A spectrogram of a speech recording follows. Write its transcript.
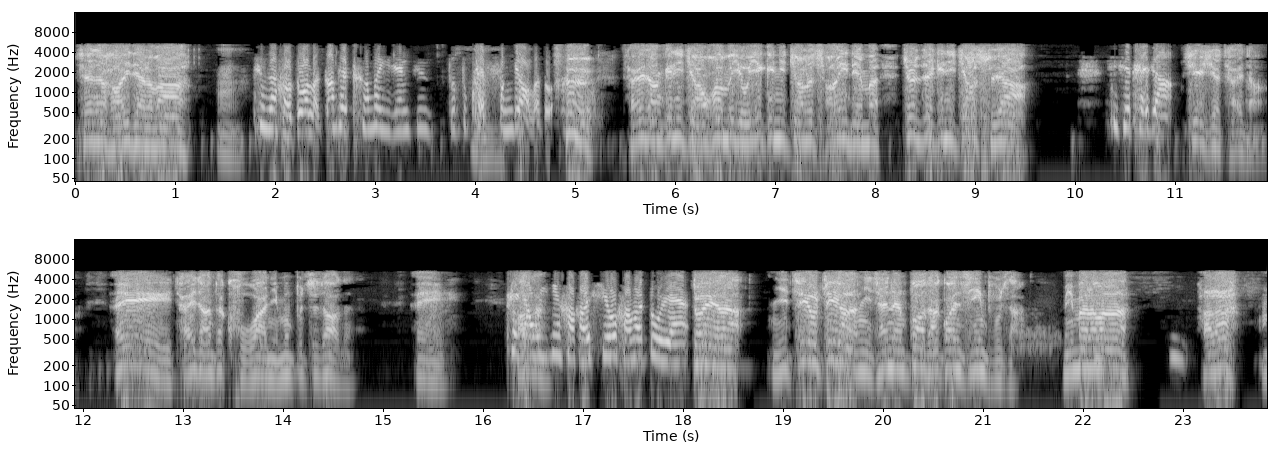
现在好一点了吧？嗯。现在好多了，刚才疼的已经就都都快疯掉了都。哼，台长跟你讲话嘛，有意跟你讲的长一点嘛，就是在给你加持呀。谢谢台长。谢谢台长。哎，台长的苦啊，你们不知道的。哎，台长，我一定好好修，好好度人。对了，你只有这样，你才能报答观世音菩萨，明白了吗？嗯。好了，嗯，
